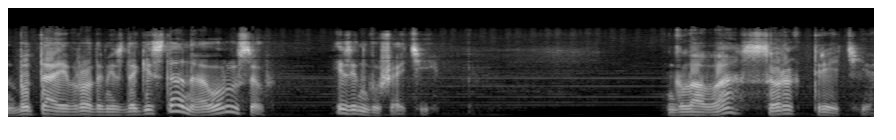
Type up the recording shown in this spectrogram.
Бутаев родом из Дагестана, а Урусов из Ингушетии. Глава 43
